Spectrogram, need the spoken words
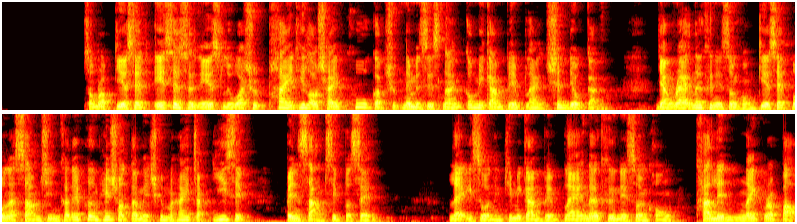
11.1%สำหรับ Gear Set SSNS หรือว่าชุดไพ่ที่เราใช้คู่กับชุด Nemesis นั้นก็มีการเปลี่ยนแปลงเช่นเดียวกัน อย่างแรกนั่นคือในส่วนของ Gear Set โบนัส 3 ชิ้นเขาได้เพิ่ม Headshot Damage ขึ้นมาให้จาก 20 เป็น 30%และอีกส่วนหนึ่งที่มีการเปลี่ยนแปลงนั่นคือในส่วนของ Talent ในกระเป๋า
